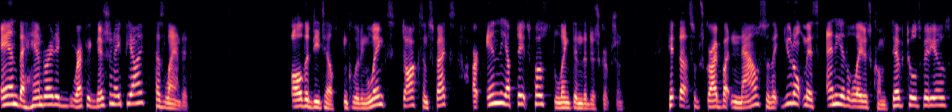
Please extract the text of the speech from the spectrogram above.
And the handwriting recognition API has landed. All the details, including links, docs, and specs, are in the updates post linked in the description. Hit that subscribe button now so that you don't miss any of the latest Chrome DevTools videos,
